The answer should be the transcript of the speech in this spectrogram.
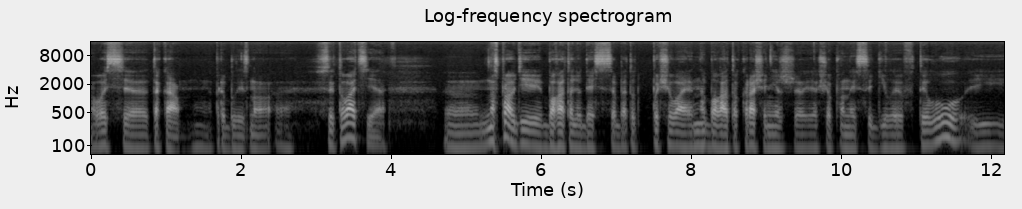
Ось е, така приблизно е, ситуація. Насправді багато людей себе тут почуває набагато краще, ніж якщо б вони сиділи в тилу. І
